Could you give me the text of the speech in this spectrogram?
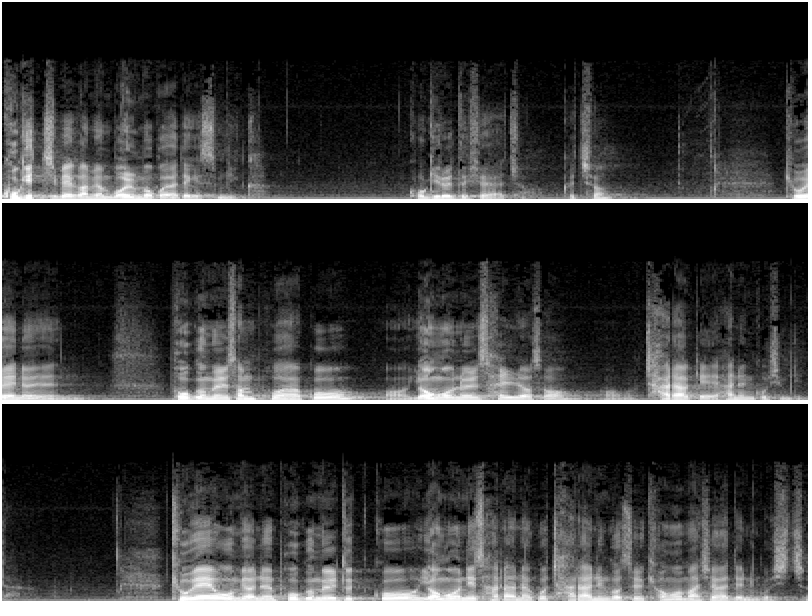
고깃집에 가면 뭘 먹어야 되겠습니까? 고기를 드셔야죠. 그렇죠? 교회는 복음을 선포하고 어, 영혼을 살려서 어, 자라게 하는 곳입니다. 교회에 오면은 복음을 듣고 영혼이 살아나고 자라는 것을 경험하셔야 되는 것이죠.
